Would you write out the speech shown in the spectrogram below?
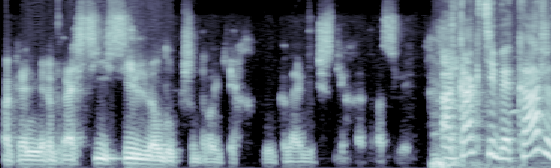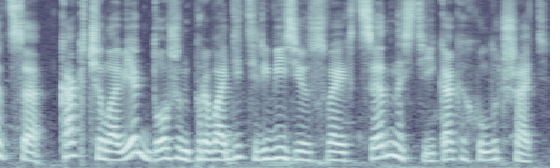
по крайней мере, в России сильно лучше других экономических отраслей. А как тебе кажется, как человек должен проводить ревизию своих ценностей и как их улучшать?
